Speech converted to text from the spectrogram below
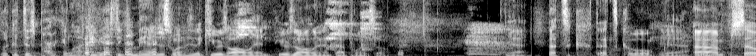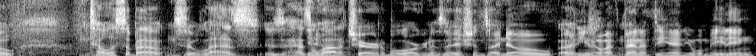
Look at this parking lot. Do you guys think the manager just one? He's like, he was all in. He was all in at that point. So, yeah, that's that's cool. Yeah. Um, so tell us about so Laz is has yeah. a lot of charitable organizations. I know, uh, you know, I've been at the annual meeting.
